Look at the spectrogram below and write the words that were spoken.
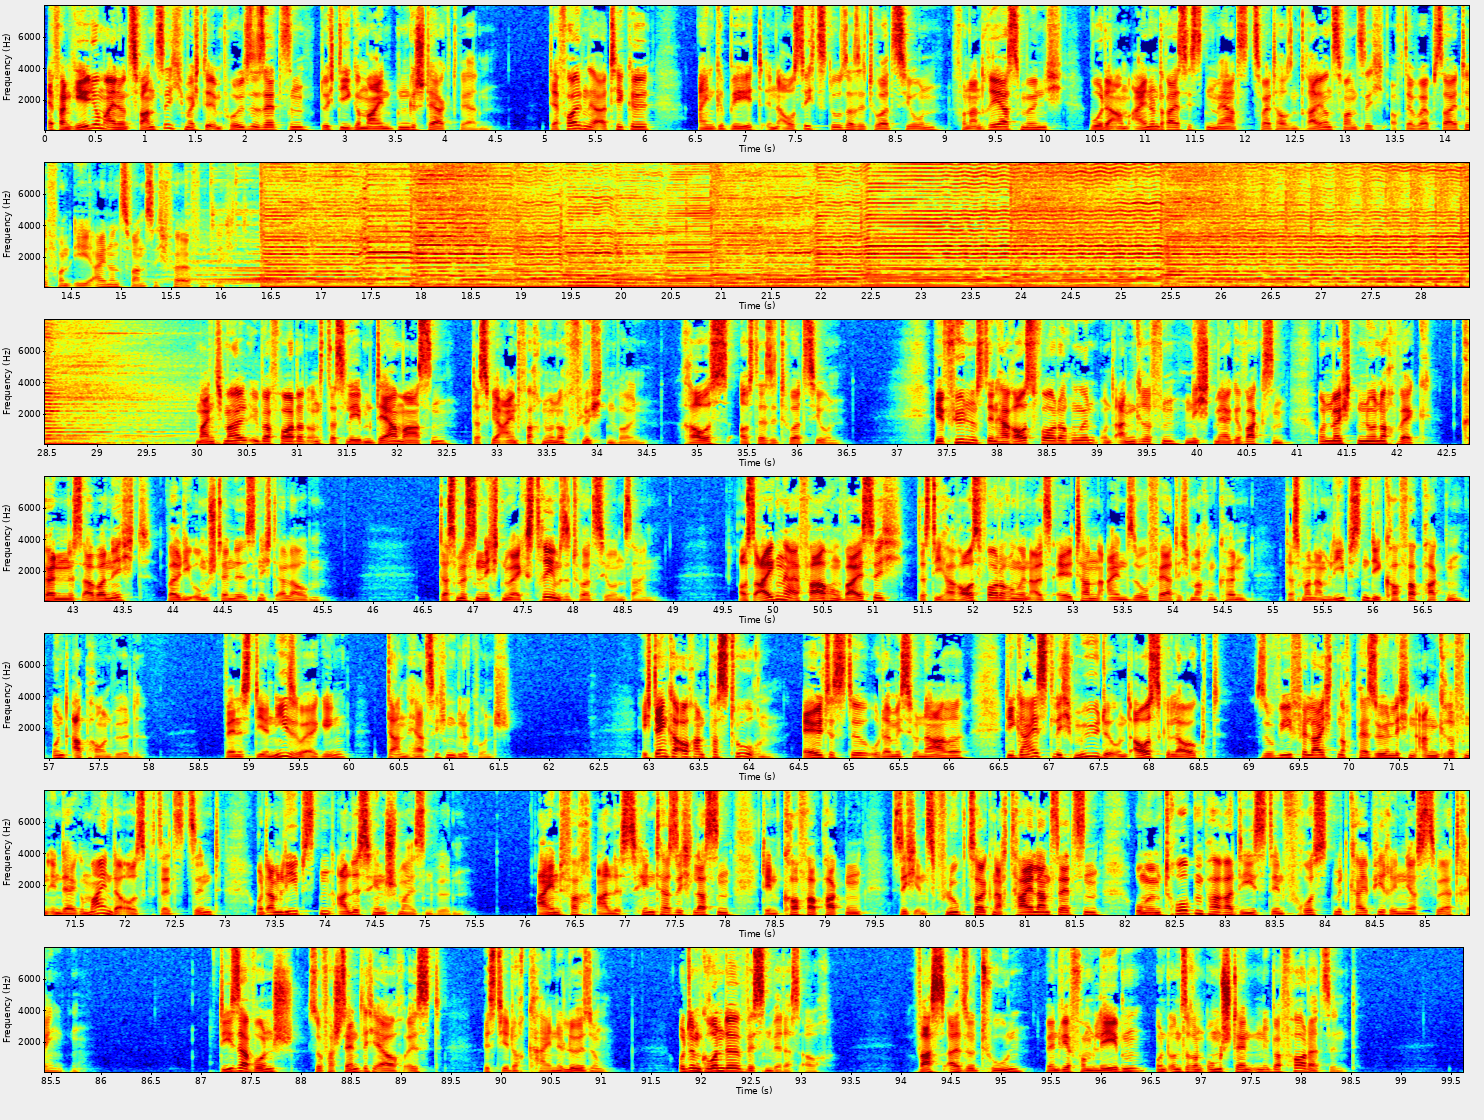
Evangelium 21 möchte Impulse setzen, durch die Gemeinden gestärkt werden. Der folgende Artikel Ein Gebet in aussichtsloser Situation von Andreas Münch wurde am 31. März 2023 auf der Webseite von E21 veröffentlicht. Manchmal überfordert uns das Leben dermaßen, dass wir einfach nur noch flüchten wollen. Raus aus der Situation. Wir fühlen uns den Herausforderungen und Angriffen nicht mehr gewachsen und möchten nur noch weg, können es aber nicht, weil die Umstände es nicht erlauben. Das müssen nicht nur Extremsituationen sein. Aus eigener Erfahrung weiß ich, dass die Herausforderungen als Eltern einen so fertig machen können, dass man am liebsten die Koffer packen und abhauen würde. Wenn es dir nie so erging, dann herzlichen Glückwunsch. Ich denke auch an Pastoren, Älteste oder Missionare, die geistlich müde und ausgelaugt sowie vielleicht noch persönlichen Angriffen in der Gemeinde ausgesetzt sind und am liebsten alles hinschmeißen würden. Einfach alles hinter sich lassen, den Koffer packen, sich ins Flugzeug nach Thailand setzen, um im Tropenparadies den Frust mit Caipirinhas zu ertränken. Dieser Wunsch, so verständlich er auch ist, ist jedoch keine Lösung. Und im Grunde wissen wir das auch. Was also tun, wenn wir vom Leben und unseren Umständen überfordert sind?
